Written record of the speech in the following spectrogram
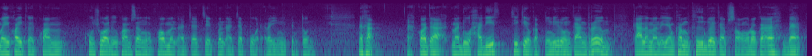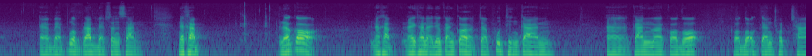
ไม่ค่อยเกิดความขูชั่วหรือความสงบ เพราะมันอาจจะเจ็บมันอาจจะปวดอะไรอย่างนี้เป็นต้นนะครับก็จะมาดูฮะดีษที่เกี่ยวกับตรงนี้เรื่องการเริ่มการละหมาดในยามค่ำคืนด้วยกับ2รอกะแบบแบบรวบรัดแบบสั้นๆนะครับ แล้วก็ นะครับ ในขณะเดียวกันก็จะพูดถึงการการมากอดอกอดอการชดใช้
